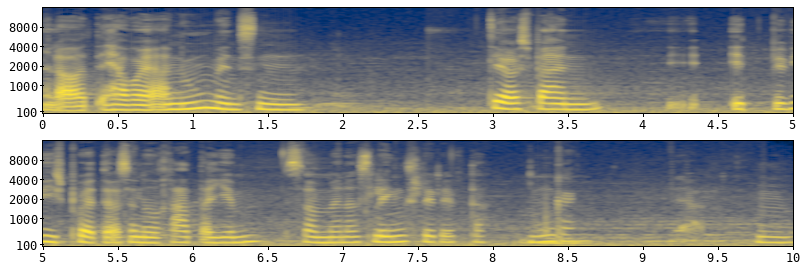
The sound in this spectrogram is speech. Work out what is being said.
Eller her, hvor jeg er nu, men sådan, det er også bare en, et bevis på, at der også er noget ret derhjemme, som man også længes lidt efter nogle gange. Ja. Mm.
